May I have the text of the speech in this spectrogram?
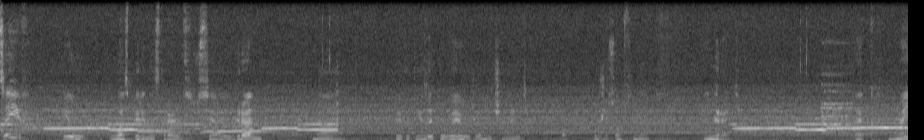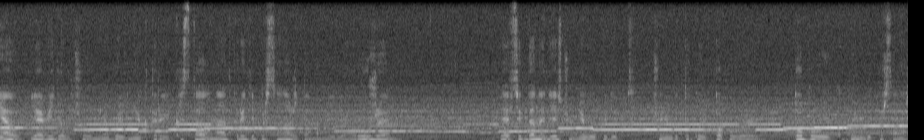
сейв, и у вас перенастраивается вся игра на этот язык, и вы уже начинаете уже, собственно, играть. У меня, я видел, что у меня были некоторые кристаллы на открытие персонажа там или оружие. Я всегда надеюсь, что мне выпадет что-нибудь такое топовое, топовый какой-нибудь персонаж.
